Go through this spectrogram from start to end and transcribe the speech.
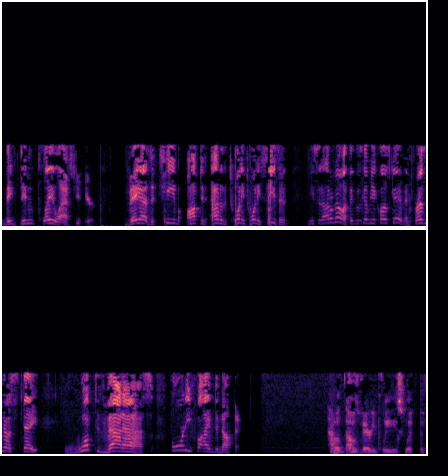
they didn't play last year. They, as a team, opted out of the 2020 season. And he said, I don't know. I think this is going to be a close game. And Fresno State whooped that ass 45 to nothing. I was I was very pleased with with,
